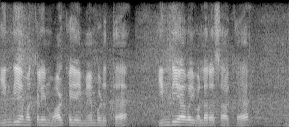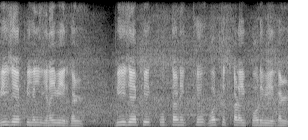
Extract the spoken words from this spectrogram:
இந்திய மக்களின் வாழ்க்கையை மேம்படுத்த இந்தியாவை வல்லரசாக்க பிஜேபியில் இணைவீர்கள். பிஜேபி கூட்டணிக்கு ஓட்டுக்களை போடுவீர்கள்.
